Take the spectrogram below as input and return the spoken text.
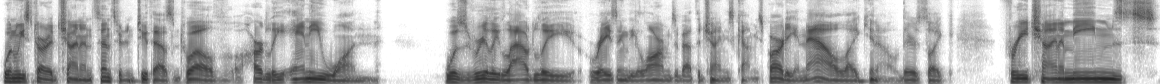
when we started China Uncensored in 2012, hardly anyone was really loudly raising the alarms about the Chinese Communist Party. And now, like, you know, there's like free China memes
